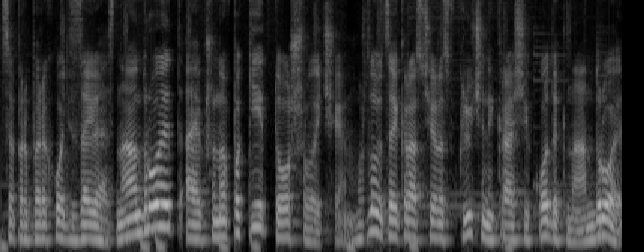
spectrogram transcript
Це при переході з iOS на Android, а якщо навпаки, то швидше. Можливо, це якраз через включений кращий кодек на Android.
